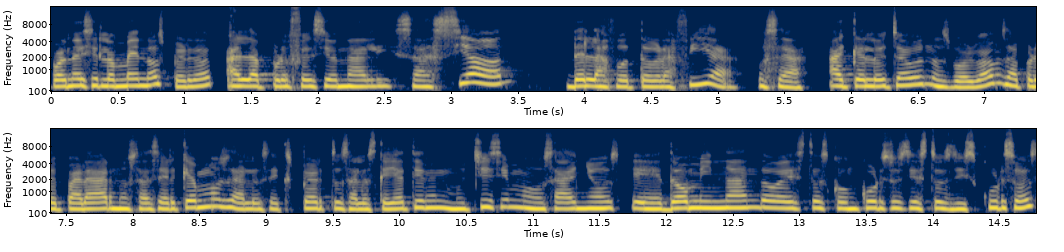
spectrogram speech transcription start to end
por no decirlo menos, perdón, a la profesionalización de la fotografía, o sea, a que los chavos nos volvamos a preparar, nos acerquemos a los expertos, a los que ya tienen muchísimos años eh, dominando estos concursos y estos discursos,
